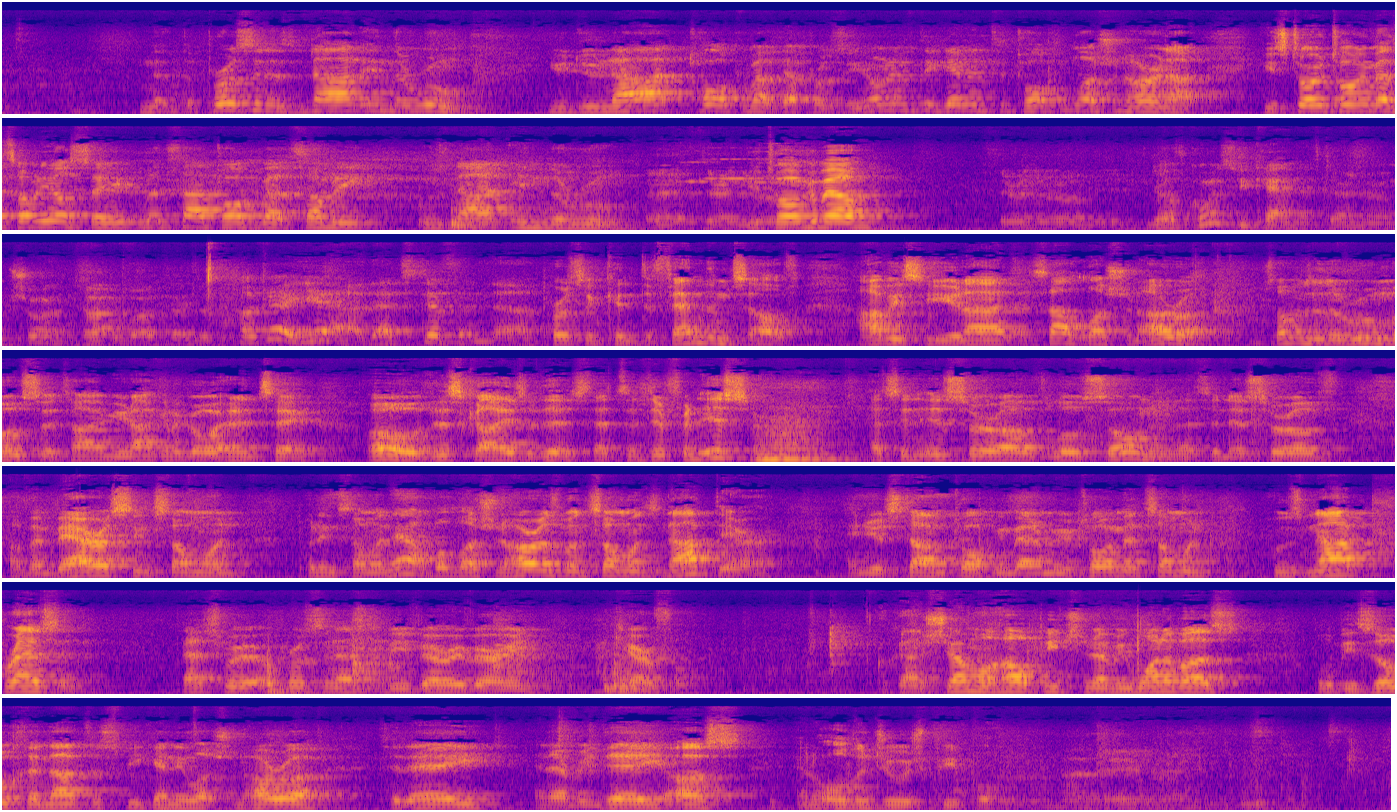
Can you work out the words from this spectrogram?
the person is not in the room. You do not talk about that person. You don't have to get into talking lashon hara or not. You start talking about somebody else. Say, let's not talk about somebody who's not in the room. Uh, in the you room. talk about If they're in the room, of course you can if they're in the room, sure. talk about them. Okay, yeah, that's different. A person can defend himself. Obviously, you're not. It's not lashon hara. Someone's in the room most of the time. You're not going to go ahead and say, "Oh, this guy's a this." That's a different isser. That's an isser of losonu. That's an isser of of embarrassing someone, putting someone down. But lashon hara is when someone's not there and you're stop talking about him. You're talking about someone who's not present. That's where a person has to be very, very careful. Okay, Hashem will help each and every one of us. We'll be zocha not to speak any lashon hara today and every day. Us and all the Jewish people.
